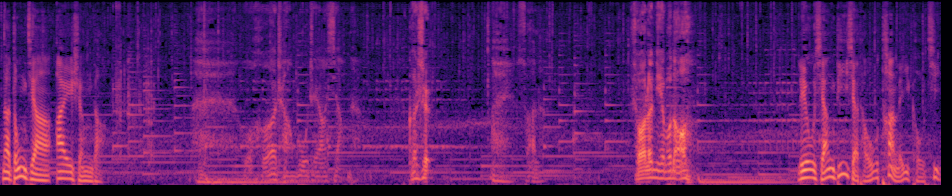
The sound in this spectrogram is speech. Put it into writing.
那东家哀声道：“唉，我何尝不这样想呢？可是，唉，算了。”说了你也不懂。柳翔低下头，叹了一口气，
